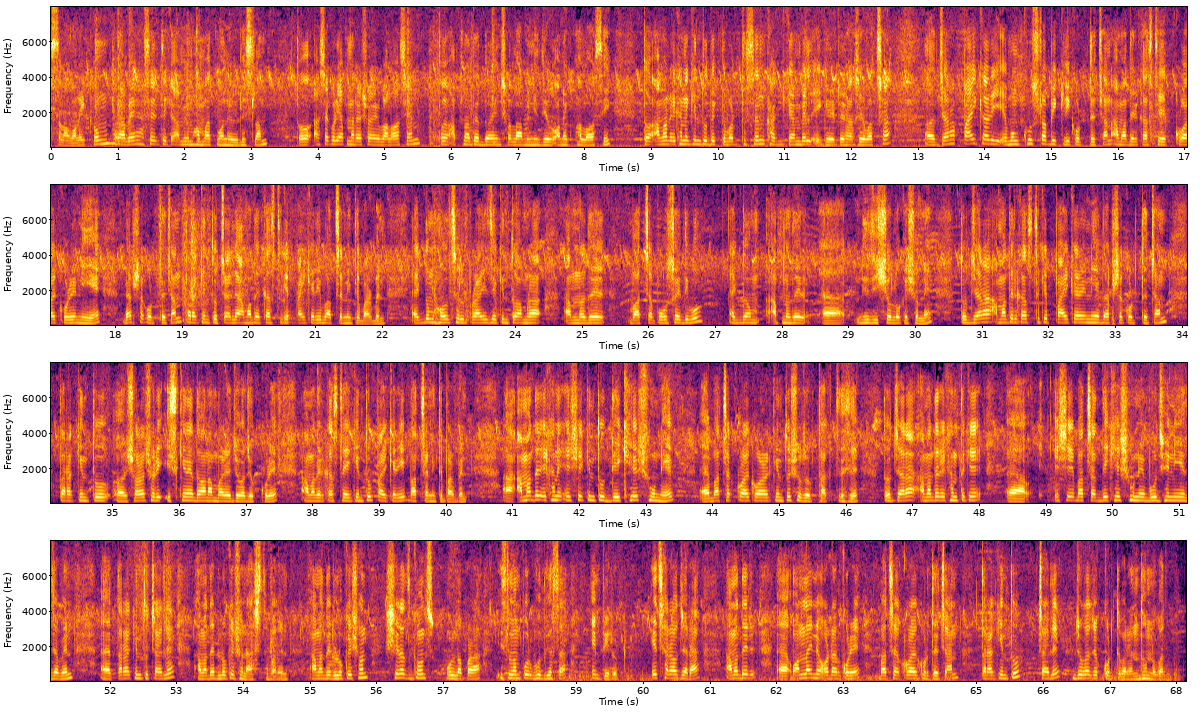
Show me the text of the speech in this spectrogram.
আসসালামু আলাইকুম। রাবে হাসের থেকে আমি মোহাম্মদ মনিরুল ইসলাম। তো আশা করি আপনারা সবাই ভালো আছেন। তো আপনাদের দয়া ইনশাল্লাহ আমি নিজেও অনেক ভালো আছি। তো আমার এখানে কিন্তু দেখতে পারতেছেন খাকি ক্যাম্বেল এই গ্রেটের হাঁসের বাচ্চা। যারা পাইকারি এবং খুচরা বিক্রি করতে চান, আমাদের কাছ থেকে ক্রয় করে নিয়ে ব্যবসা করতে চান, তারা কিন্তু চাইলে আমাদের কাছ থেকে পাইকারি বাচ্চা নিতে পারবেন। একদম হোলসেল প্রাইসে কিন্তু আমরা আপনাদের বাচ্চা পৌঁছে দিব। একদম আপনাদের নিজস্ব লোকেশনে তো যারা আমাদের কাছ থেকে পাইকারি নিয়ে ব্যবসা করতে চান, তারা কিন্তু সরাসরি স্ক্রিনে দেওয়া নাম্বারে যোগাযোগ করে আমাদের কাছ থেকে কিন্তু পাইকারি বাচ্চা নিতে পারবেন। আমাদের এখানে এসে কিন্তু দেখে শুনে বাচ্চা ক্রয় করার কিন্তু সুযোগ থাকতেছে। তো যারা আমাদের এখান থেকে এসে বাচ্চা দেখে, শুনে, বুঝে নিয়ে যাবেন। তারা কিন্তু চাইলে আমাদের লোকেশনে আসতে পারেন। আমাদের location Sirajganj, Ullapara, Islampur, Bhutgachha, MP road. এছাড়াও যারা আমাদের অনলাইনে অর্ডার করে বাচ্চা ক্রয় করতে চান, তারা কিন্তু চাইলে যোগাযোগ করতে পারেন। ধন্যবাদ।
